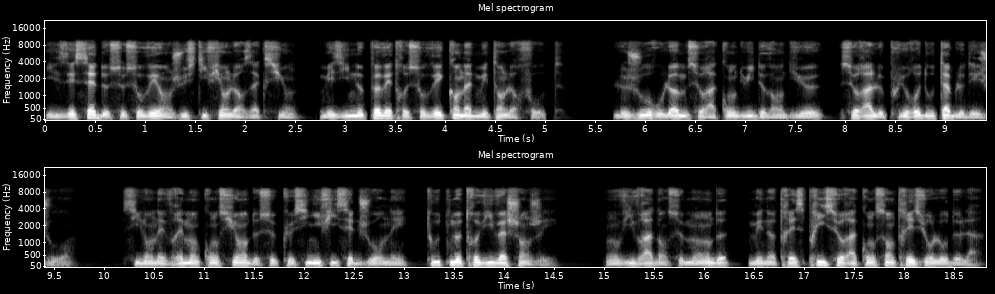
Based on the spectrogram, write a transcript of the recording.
Ils essaient de se sauver en justifiant leurs actions, mais ils ne peuvent être sauvés qu'en admettant leur faute. Le jour où l'homme sera conduit devant Dieu sera le plus redoutable des jours. Si l'on est vraiment conscient de ce que signifie cette journée, toute notre vie va changer. On vivra dans ce monde, mais notre esprit sera concentré sur l'au-delà.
